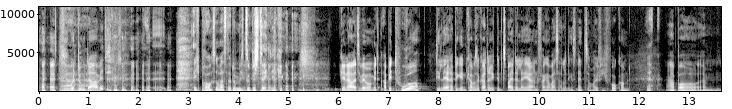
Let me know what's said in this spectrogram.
und du. David? Ich brauche sowas nicht, um mich zu bestätigen. genau, also wenn man mit Abitur die Lehre beginnt, kann man sogar direkt im zweiten Lehrjahr anfangen, was allerdings nicht so häufig vorkommt. Ja. Aber ähm,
